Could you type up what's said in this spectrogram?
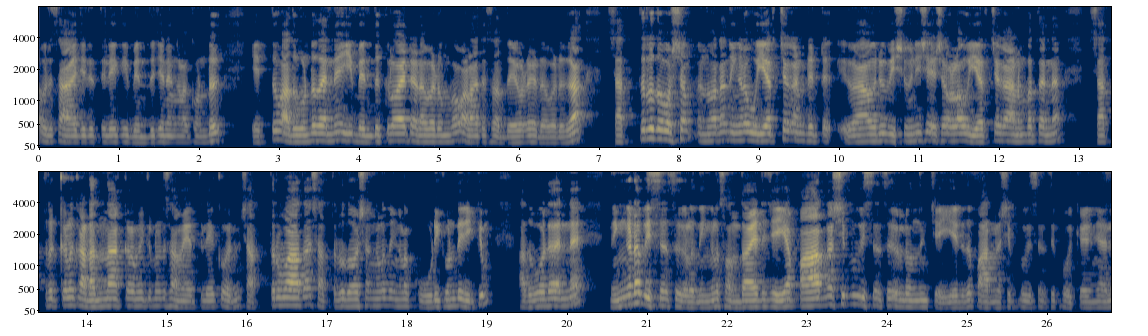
ഒരു സാഹചര്യത്തിലേക്ക് ഈ ബന്ധുജനങ്ങളെ കൊണ്ട് എത്തും. അതുകൊണ്ട് തന്നെ ഈ ബന്ധുക്കളുമായിട്ട് ഇടപെടുമ്പോൾ വളരെ ശ്രദ്ധയോടെ ഇടപെടുക. ശത്രുദോഷം എന്ന് പറഞ്ഞാൽ നിങ്ങളുടെ ഉയർച്ച കണ്ടിട്ട് ആ ഒരു വിഷുവിന് ശേഷമുള്ള ഉയർച്ച കാണുമ്പോൾ തന്നെ ശത്രുക്കൾ കടന്നാക്രമിക്കുന്ന ഒരു സമയത്തിലേക്ക് വരും. ശത്രുവാദ ശത്രുദോഷങ്ങൾ നിങ്ങളെ കൂടിക്കൊണ്ടിരിക്കും. അതുപോലെ തന്നെ നിങ്ങളുടെ ബിസിനസ്സുകൾ നിങ്ങൾ സ്വന്തമായിട്ട് ചെയ്യുക. പാർട്ണർഷിപ്പ് ബിസിനസ്സുകളിലൊന്നും ചെയ്യരുത്. പാർട്ണർഷിപ്പ് ബിസിനസ്സിൽ പോയി കഴിഞ്ഞാൽ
